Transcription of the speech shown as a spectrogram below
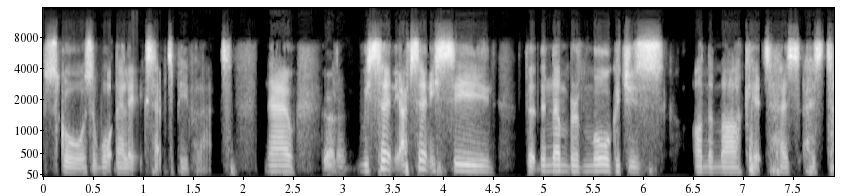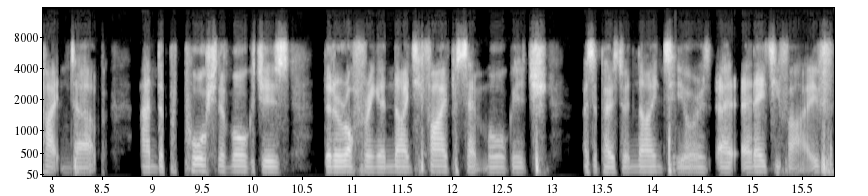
scores or what they'll accept people at. Now, we certainly I've certainly seen that the number of mortgages on the market has has tightened up, and the proportion of mortgages that are offering a 95% mortgage as opposed to a 90 or an 85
